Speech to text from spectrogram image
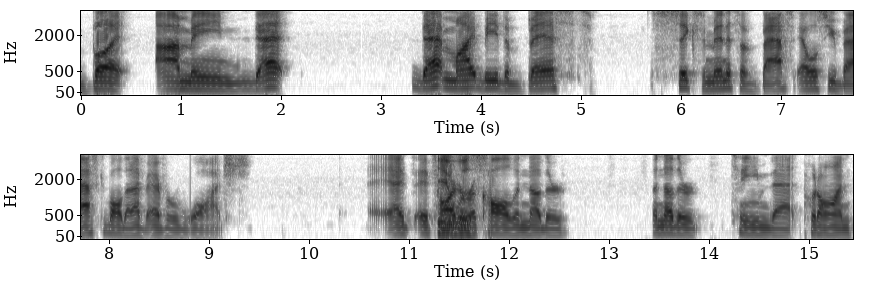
but I mean that that might be the best six minutes of bas- LSU basketball that I've ever watched. It's it's It hard to recall another another team that put on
